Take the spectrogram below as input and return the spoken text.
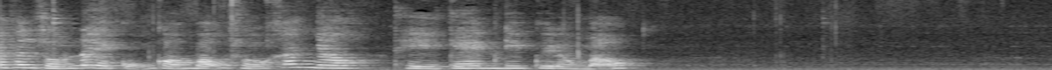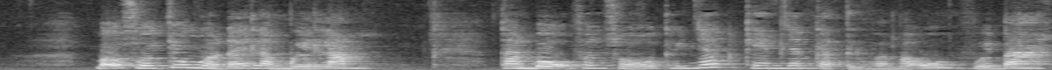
hai phân số này cũng có mẫu số khác nhau, thì các em đi quy đồng mẫu. Mẫu số chung ở đây là 15 toàn bộ phân số thứ nhất các em nhân cả tử và mẫu với 3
